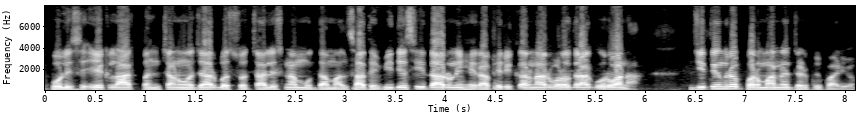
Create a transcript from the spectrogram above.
પોલીસે એક લાખ પંચાણું હજાર બસો ચાલીસના મુદ્દામાલ સાથે વિદેશી દારૂની હેરાફેરી કરનાર વડોદરા ગોરવાના જીતેન્દ્ર પરમારને ઝડપી પાડ્યો.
